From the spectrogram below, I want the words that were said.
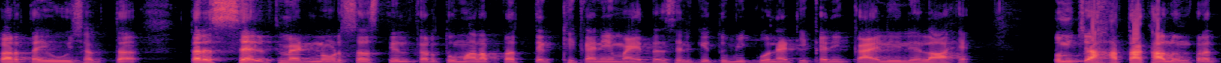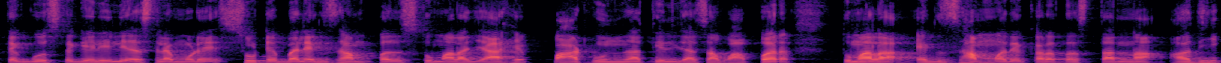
करता येऊ शकतं. तर सेल्फ मेड नोट्स असतील तर तुम्हाला प्रत्येक ठिकाणी माहीत असेल की तुम्ही कोण्या ठिकाणी काय लिहिलेलं आहे. तुमच्या हाताखालून प्रत्येक गोष्ट गेलेली असल्यामुळे सुटेबल एक्झाम्पल्स तुम्हाला जे आहे पाठ होऊन जातील ज्याचा वापर तुम्हाला एक्झाममध्ये करत असताना अधिक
